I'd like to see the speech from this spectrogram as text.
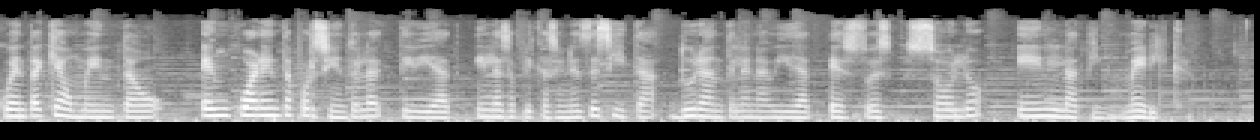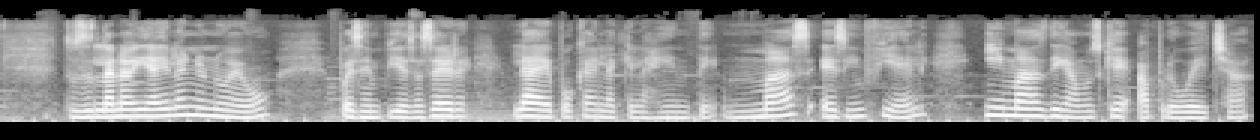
cuenta que aumenta en 40% la actividad en las aplicaciones de cita durante la Navidad. Esto es solo en Latinoamérica. Entonces la Navidad y el Año Nuevo pues empieza a ser la época en la que la gente más es infiel y más digamos que aprovecha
